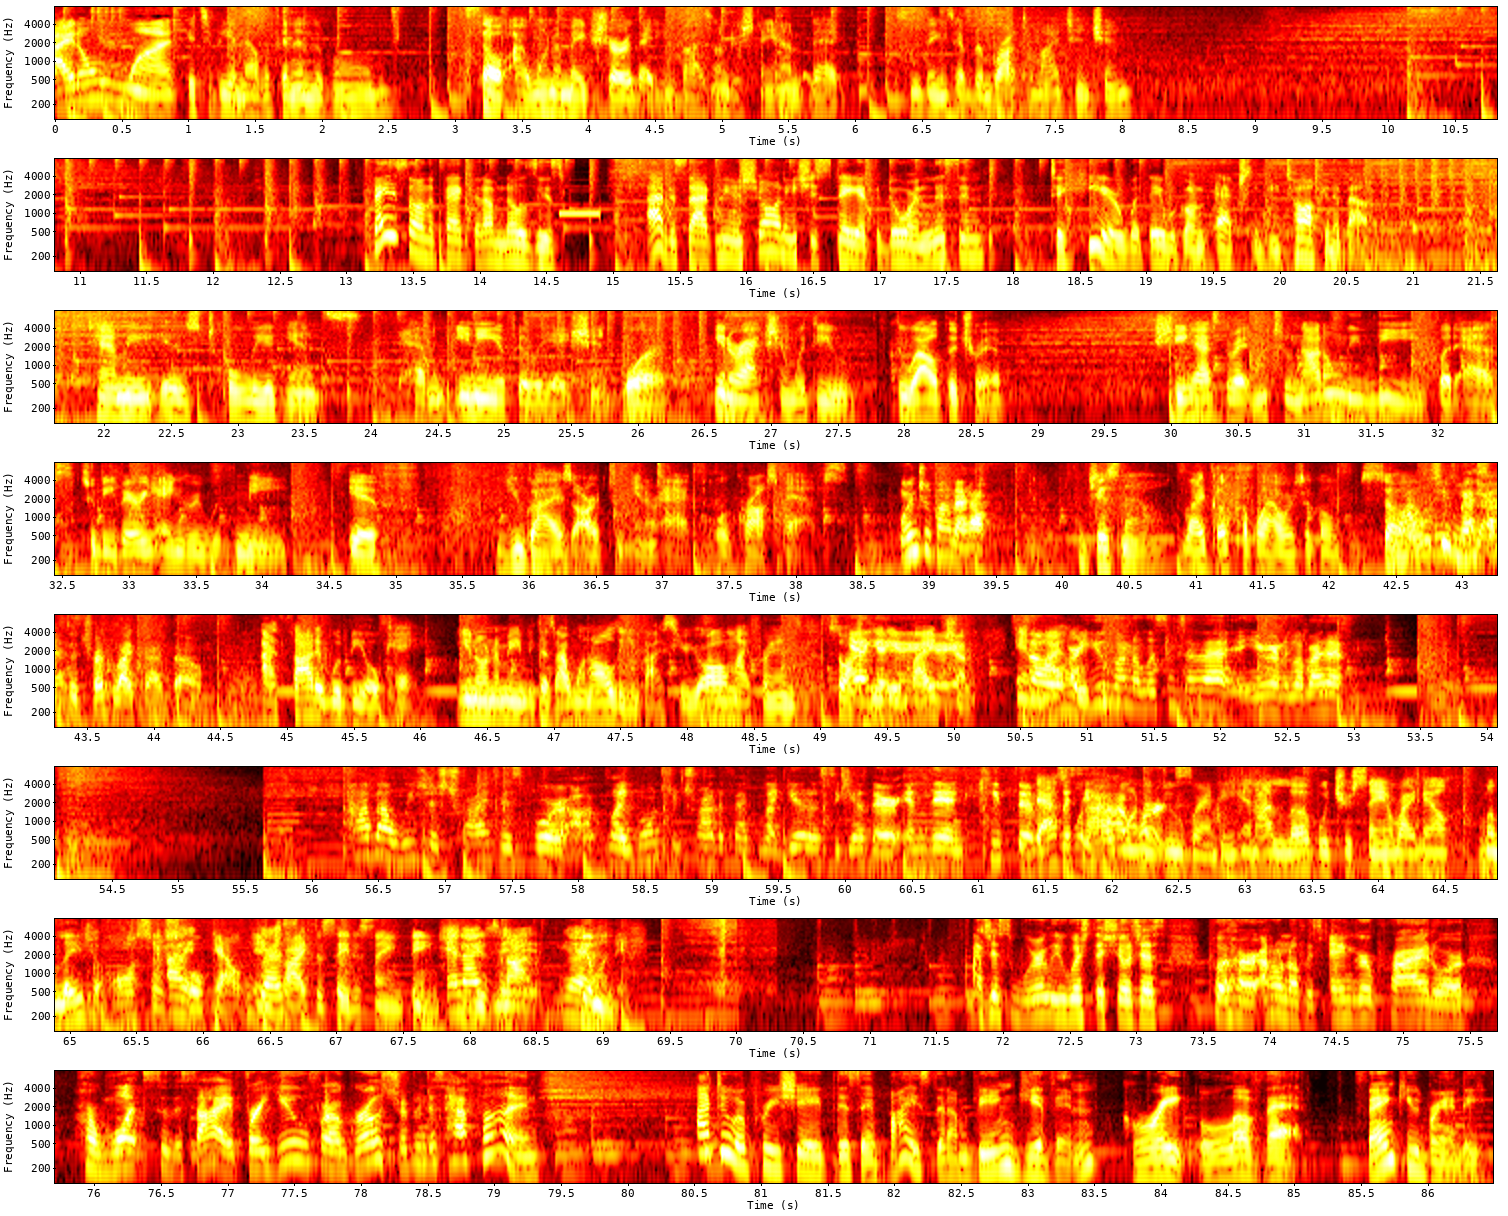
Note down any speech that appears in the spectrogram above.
I don't want it to be an elephant in the room. So I want to make sure that you guys understand that some things have been brought to my attention. Based on the fact that I'm nosy as I decided me and Shaunie should stay at the door and listen to hear what they were going to actually be talking about. Tami is totally against having any affiliation or interaction with you throughout the trip. She has threatened to not only leave, but asked to be very angry with me if you guys are to interact or cross paths. When did you find that out? Just now, like a couple hours ago. So Why would you mess up the trip like that, though? I thought it would be okay. You know what I mean? Because I want all of you guys here. You're all my friends. So I did invite you. And so my are you thing- going to listen to that and you're going to go by that? How about we just try this for, uh, like, won't you try the fact, like, get us together and then keep them, That's let's what see how I want to do, Brandi. And I love what you're saying right now. Malaysia also I- spoke out and yes. tried to say the same thing. She And I is not yeah. feeling it. I just really wish that she'll just put her, I don't know if it's anger, pride, or her wants to the side for you, for a girls trip, and just have fun. I do appreciate this advice that I'm being given. Great, love that. Thank you, Brandi.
